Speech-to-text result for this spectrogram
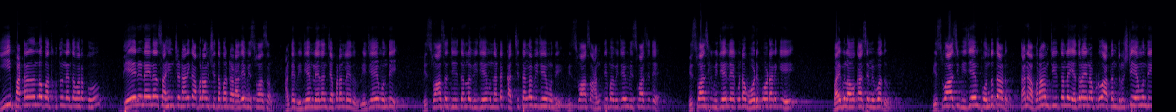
ఈ పట్టణంలో బతుకుతున్నంత వరకు దేనినైనా సహించడానికి అబ్రహాం సిద్ధపడ్డాడు. అదే విశ్వాసం. అంటే విజయం లేదని చెప్పడం లేదు. విజయం ఉంది. విశ్వాస జీవితంలో విజయం ఉందంటే ఖచ్చితంగా విజయం ఉంది. విశ్వాసం అంతిమ విజయం విశ్వాసితే. విశ్వాసికి విజయం లేకుండా ఓడిపోవడానికి బైబిల్ అవకాశం ఇవ్వదు. విశ్వాసి విజయం పొందుతాడు. కానీ అబ్రహాం జీవితంలో ఎదురైనప్పుడు అతని దృష్టి ఏముంది?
